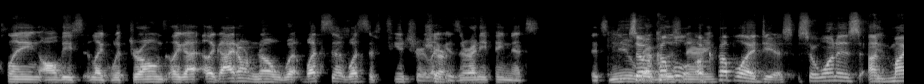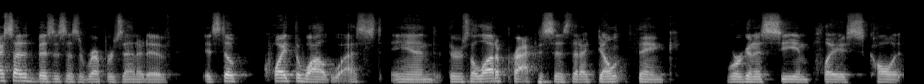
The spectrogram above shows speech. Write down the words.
playing all these like with drones like I like I don't know what what's the what's the future Sure. like is there anything that's that's new so a couple a couple ideas. So one is on my side of the business as a representative, it's still quite the wild west, and there's a lot of practices that I don't think we're going to see in place. Call it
